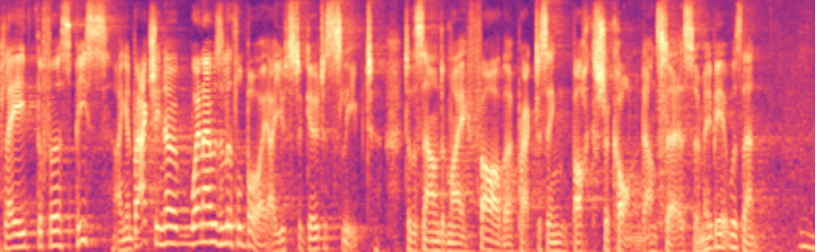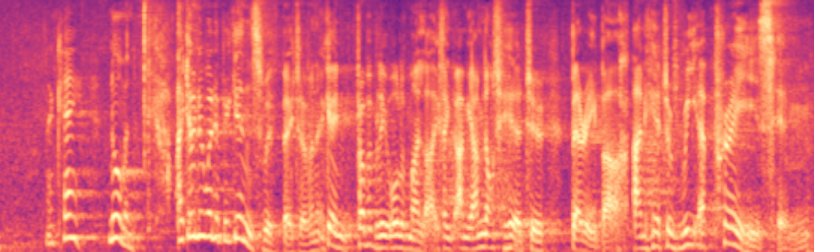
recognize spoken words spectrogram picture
played the first piece. I can, but actually, no, when I was a little boy, I used to go to sleep to, to the sound of my father practicing Bach's Chaconne downstairs, so maybe it was then. Hmm. Okay. Norman. I don't know when it begins with Beethoven. Again, probably all of my life. I mean, I'm not here to bury Bach. I'm here to reappraise him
